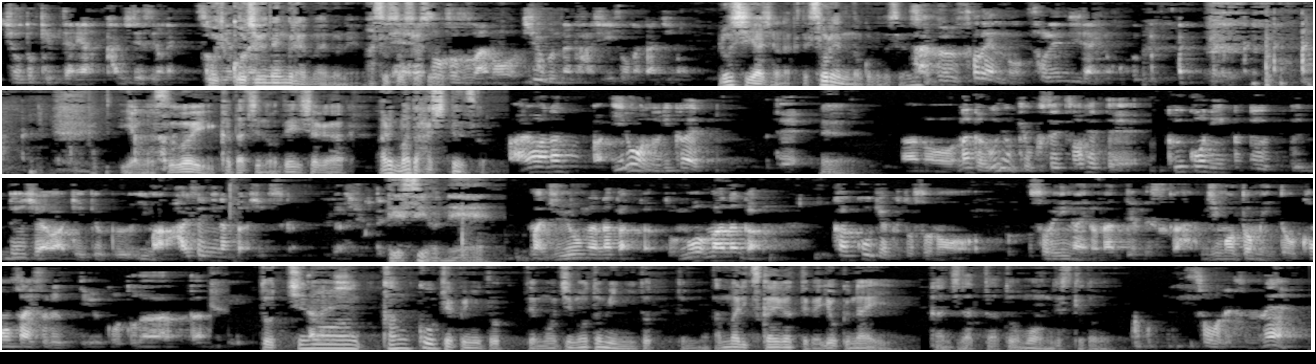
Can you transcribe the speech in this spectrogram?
超特急みたいな感じですよね。ごソビエトね50年ぐらい前のね。あ、そうそうそうえーそ。そううそうそう、あの、チューブの中走りそうな感じの。ロシアじゃなくてソ連の頃ですよね。ソ連の、ソ連時代の。いや、もうすごい形の電車が、あれまだ走ってんすか？あれはなんか、色を塗り替えて、えあの、なんか、紆余曲折を経て、空港に行く電車は結局、今、廃線になったらしいですか？らですよね。まあ、需要がなかったと。もう、まあなんか、観光客とその、それ以外のなんていうんですか、地元民と混載するっていうことだった。どっちの観光客にとっても地元民にとってもあんまり使い勝手が良くない感じだったと思うんですけど、そうです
